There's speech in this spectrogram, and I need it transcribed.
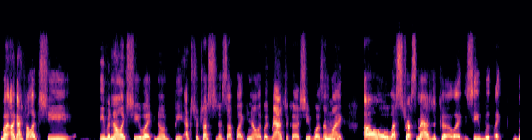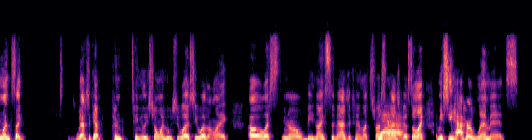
but like I felt like she even though like she would, you know, be extra trusted and stuff, like, you know, like with Magica, she wasn't mm-hmm. like, oh, let's trust Magica. Like she would like once like Magic kept continually showing who she was. She wasn't like, oh, let's, you know, be nice to Magic and let's trust yeah. Magica. So, like, I mean, she had her limits.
